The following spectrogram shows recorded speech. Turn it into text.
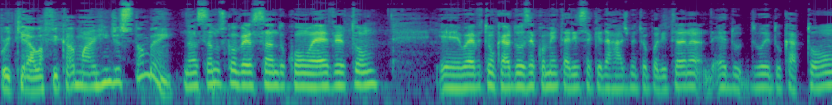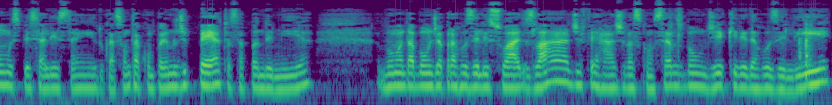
porque ela fica à margem disso também. Nós estamos conversando com o Everton. Eh, o Everton Cardoso é comentarista aqui da Rádio Metropolitana, é do, do Educatom, especialista em educação, está acompanhando de perto essa pandemia. Vou mandar bom dia para Roseli Soares, lá de Ferraz de Vasconcelos. Bom dia, querida Roseli.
